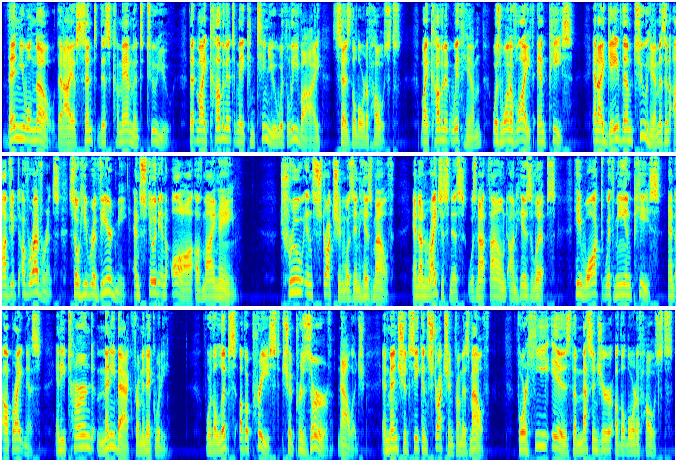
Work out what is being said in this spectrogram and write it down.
Then you will know that I have sent this commandment to you, that my covenant may continue with Levi, says the Lord of hosts. My covenant with him was one of life and peace, and I gave them to him as an object of reverence, so he revered me and stood in awe of my name. True instruction was in his mouth, and unrighteousness was not found on his lips. He walked with me in peace and uprightness, and he turned many back from iniquity. For the lips of a priest should preserve knowledge, and men should seek instruction from his mouth. For he is the messenger of the Lord of hosts.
